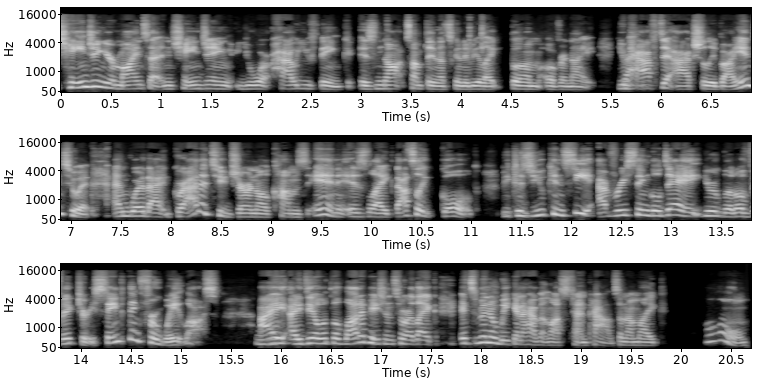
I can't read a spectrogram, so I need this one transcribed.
changing your mindset and changing your how you think is not something that's going to be like boom overnight. You right. have to actually buy into it. And where that gratitude journal comes in is like that's like gold because you can see every single day your little victory. Same thing for weight loss. Mm-hmm. I, I deal with a lot of patients who are like, it's been a week and I haven't lost 10 pounds. And I'm like, oh,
